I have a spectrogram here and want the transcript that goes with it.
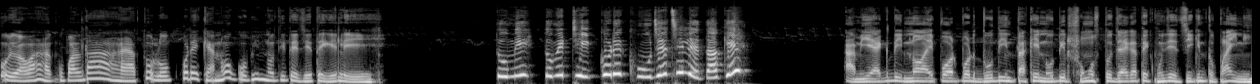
ওই বাবা গোপালদা এত লোভ করে কেন গভীর নদীতে যেতে গেলে? তুমি তুমি ঠিক করে খুঁজেছিলে তাকে? আমি একদিন নয় পরপর দুদিন তাকে নদীর সমস্ত জায়গাতে খুঁজেছি কিন্তু পাইনি।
